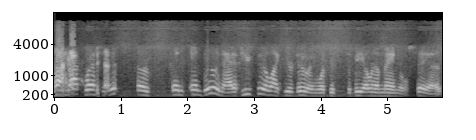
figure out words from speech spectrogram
And my question is, so in, in doing that, if you feel like you're doing what this, the BLM manual says,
